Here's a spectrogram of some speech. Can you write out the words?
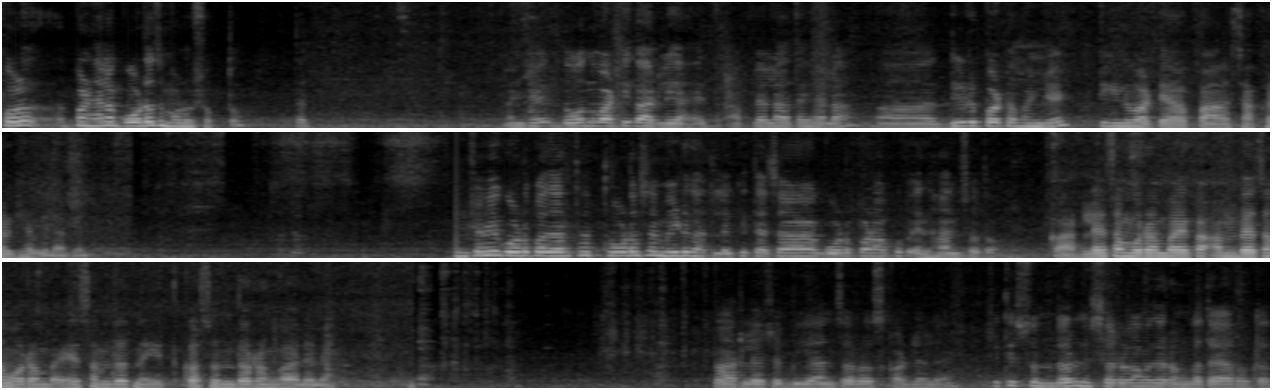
फळ आपण ह्याला गोडच म्हणू शकतो. तर म्हणजे दोन वाटी कारली आहेत. आपल्याला आता ह्याला दीडपट म्हणजे तीन वाट्या पा साखर घ्यावी लागेल. तुमच्याही गोड पदार्थात थोडंसं मीठ घातलं की त्याचा गोडपणा खूप एन्हान्स होतो. कारल्याचा मोरंबा आहे का आंब्याचा मोरंबा आहे हे समजत नाही. इतका सुंदर रंग आलेला आहे. कारल्याच्या बियांचा रस काढलेला आहे. किती सुंदर निसर्गामध्ये रंग तयार होतात.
